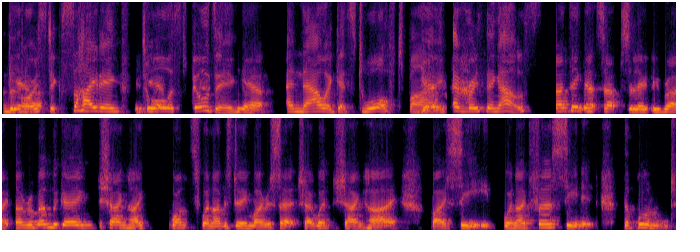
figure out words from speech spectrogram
the Yeah. most exciting, Yeah. tallest building. Yeah. And now it gets dwarfed by Yeah. everything else. I think that's absolutely right. I remember going to Shanghai once when I was doing my research. I went to Shanghai by sea. When I'd first seen it, the Bund,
